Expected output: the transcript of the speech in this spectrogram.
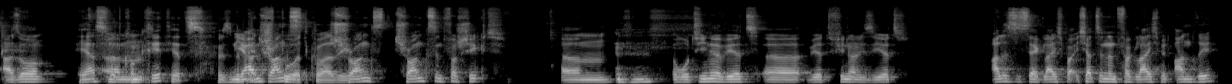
Also. Ja, es wird ähm, konkret jetzt. Wir sind ja, im Trunks, quasi. Trunks, Trunks sind verschickt. Ähm, mhm. Routine wird, äh, wird finalisiert. Alles ist sehr gleichbar. Ich hatte einen Vergleich mit André. Äh,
